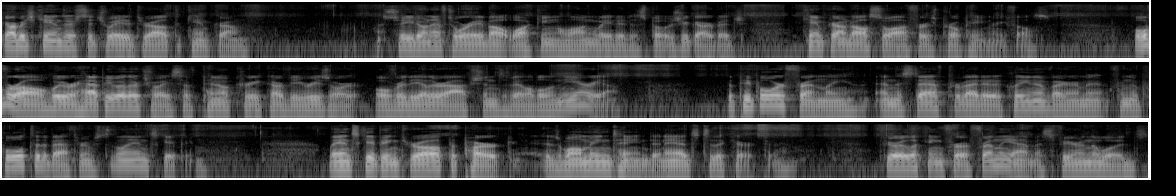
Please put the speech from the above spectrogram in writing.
Garbage cans are situated throughout the campground, so you don't have to worry about walking a long way to dispose your garbage. The campground also offers propane refills. Overall, we were happy with our choice of Pin Oak Creek RV Resort over the other options available in the area. The people were friendly, and the staff provided a clean environment from the pool to the bathrooms to the landscaping. Landscaping throughout the park is well maintained and adds to the character. If you are looking for a friendly atmosphere in the woods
